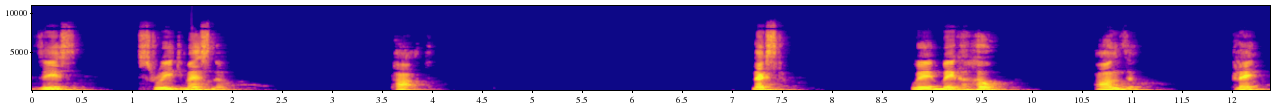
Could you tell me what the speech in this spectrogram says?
this three-dimensional part. Next, we make a hole on the plane.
